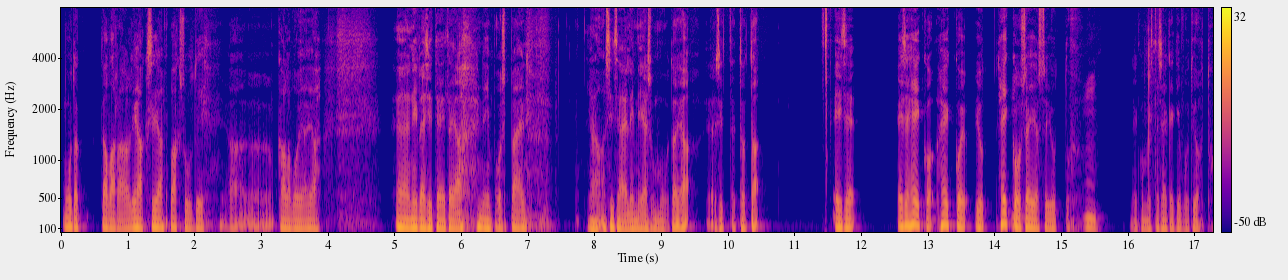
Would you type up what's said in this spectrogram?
muuta tavaraa, lihaksia, paksulti ja kalvoja ja nivesiteitä ja niin poispäin ja sisäelimiä sun muuta. Ja, ja sitten tota, ei se, ei se heikko, heikko jut, heikkous mm. ei ole se juttu, mm. niin kuin mistä selkäkivut johtuu.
